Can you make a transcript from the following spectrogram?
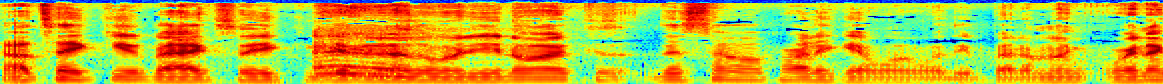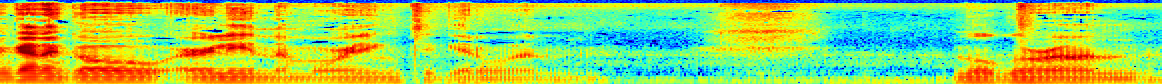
I'll take you back so you can get another one. You know what? Because this time I'll probably get one with you, but I'm not. We're not gonna go early in the morning to get one. We'll go around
